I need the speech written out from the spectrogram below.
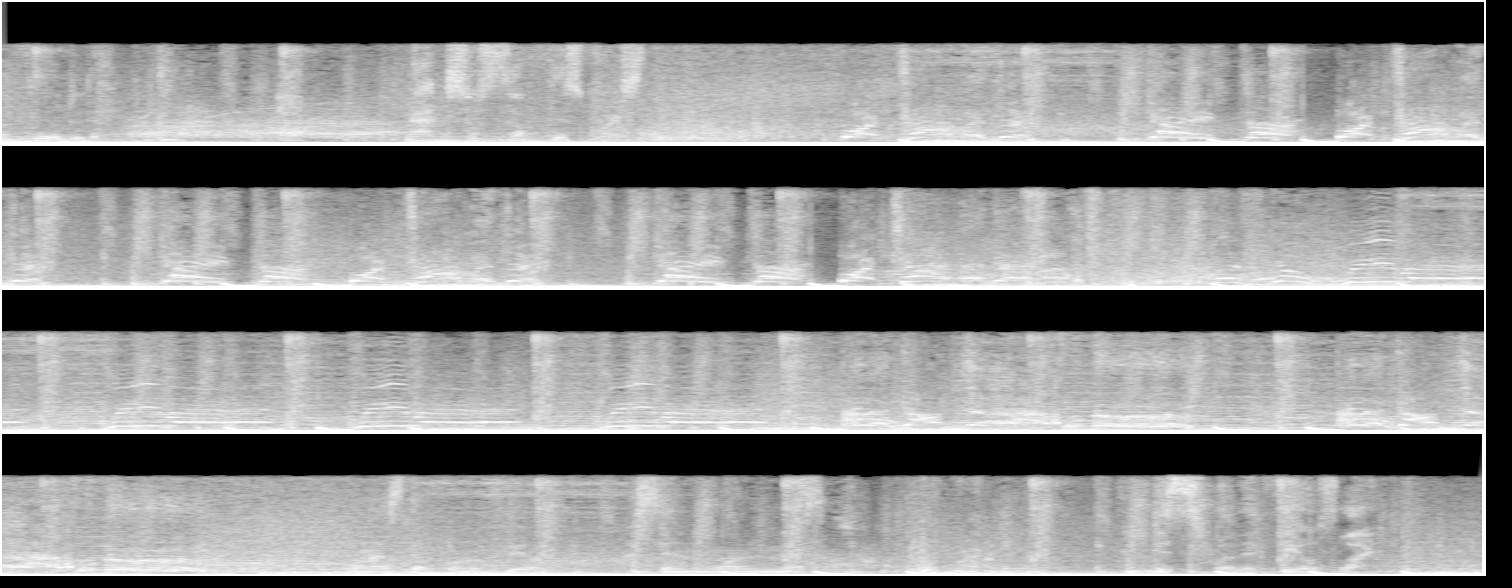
I feel today? Ask yourself this question. What time is it? Game time. What time is it? Game time. What time is it? Game time. What time is it? Let's go. We ready. We ready. We ready. We ready. And let's go to And go to When I step on the field, I send one message. This is what it feels like.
